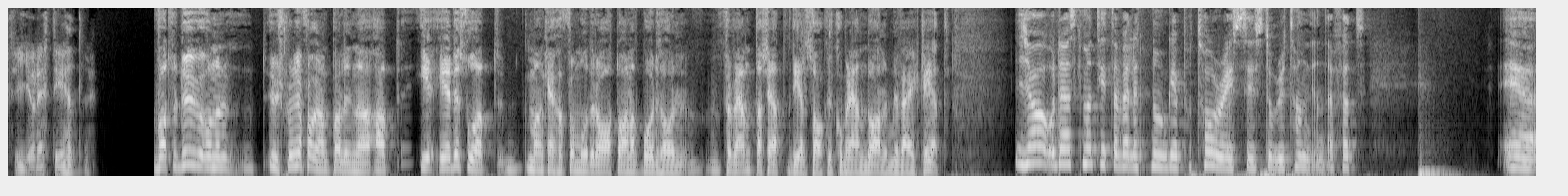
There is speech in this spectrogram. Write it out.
fri och rättigheter. Vad tror du om den ursprungliga frågan Paulina, att är, är det så att man kanske från moderat och annat borgerligt håll förväntar sig att en del saker kommer ändå aldrig bli verklighet? Ja, och där ska man titta väldigt noga på Tories i Storbritannien därför att eh,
